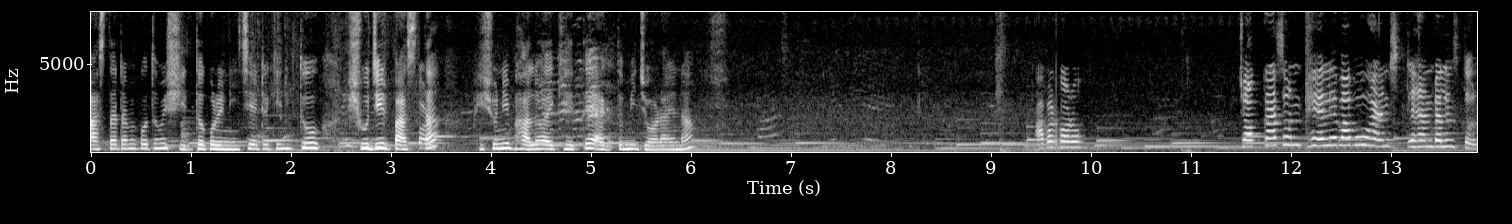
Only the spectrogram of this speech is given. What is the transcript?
পাস্তাটা আমি প্রথমে সিদ্ধ করে নিয়েছি। এটা কিন্তু সুজির পাস্তা। ভীষণই ভালো হয় খেতে একদমই জড়ায় না। আবার করো। চক্রাসন ফেলে বাবু হ্যান্ড হ্যান্ড ব্যালেন্স তোল।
